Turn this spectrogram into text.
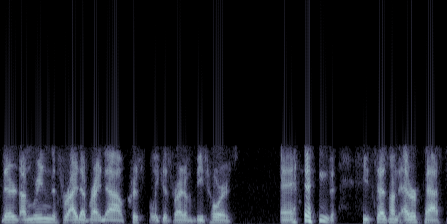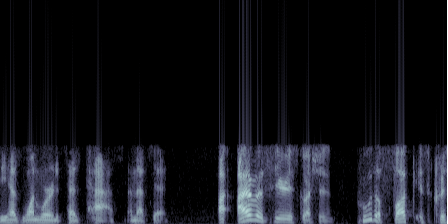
There, I'm reading this write up right now. Chris Fallica's write up Beach Horse, and he says on Everfast he has one word. It says pass, and that's it. I, I have a serious question who the fuck is Chris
